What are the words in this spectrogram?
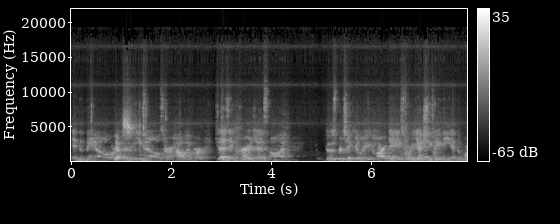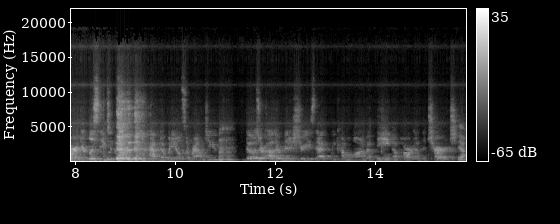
in the mail or Yes. through emails or however, does encourage us on those particularly hard days where yes, you may be in the Word, you're listening to the Word, but you have nobody else around you. Mhm. Those are other ministries that we come along, but being a part of the church. Yeah.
